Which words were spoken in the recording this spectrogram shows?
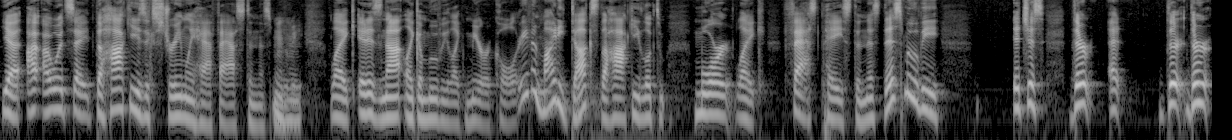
yeah. I, I would say the hockey is extremely half-assed in this movie. Mm-hmm. Like it is not like a movie like Miracle or even Mighty Ducks. The hockey looked more like fast-paced than this. This movie, it just they're at their their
